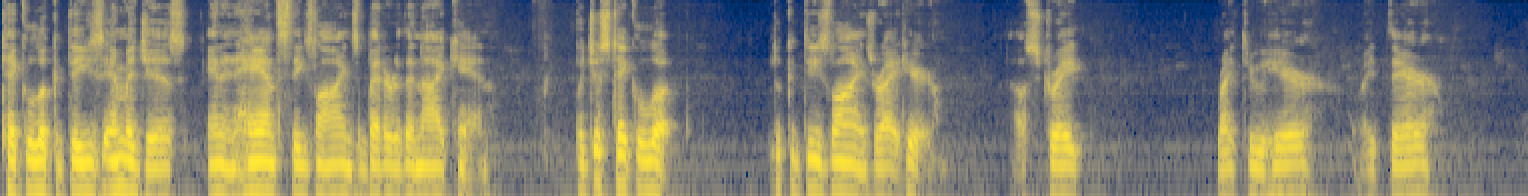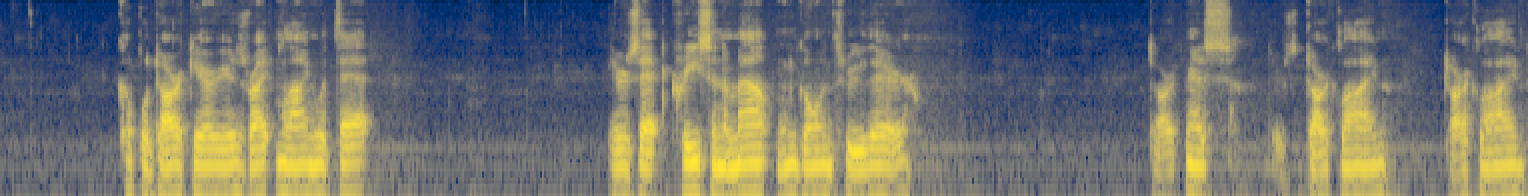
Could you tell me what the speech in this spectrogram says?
take a look at these images and enhance these lines better than I can. But just take a look. Look at these lines right here. How straight, right through here, right there. A couple dark areas right in line with that. There's that crease in the mountain going through there. Darkness, there's a dark line, dark line,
